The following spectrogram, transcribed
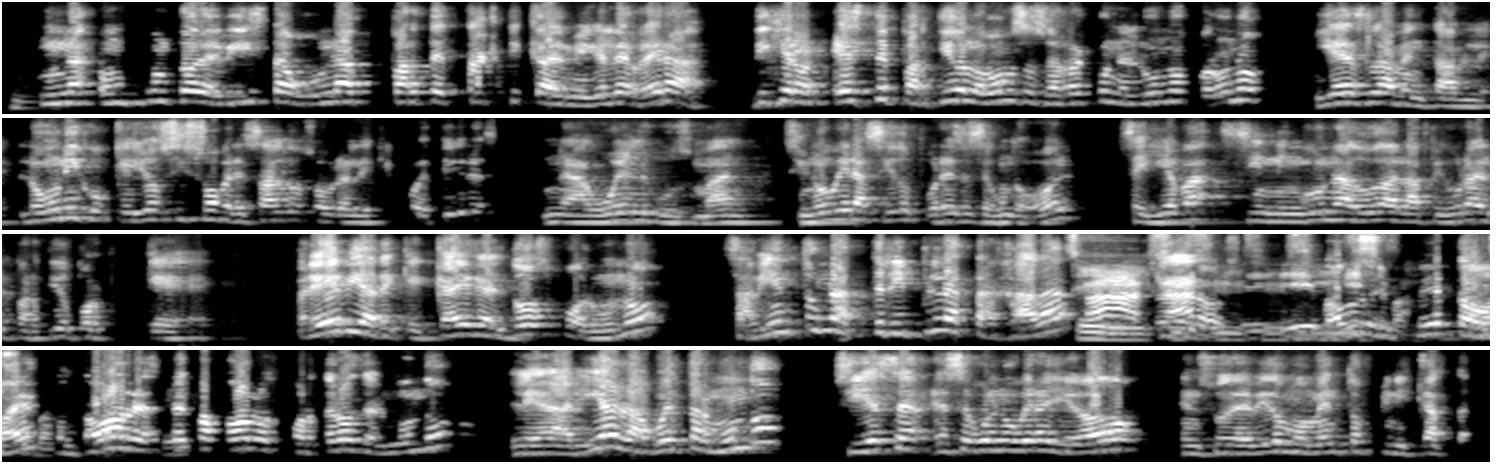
un punto de vista o una parte táctica de Miguel Herrera. Dijeron, este partido lo vamos a cerrar con el uno por uno y es lamentable. Lo único que yo sí sobresalgo sobre el equipo de Tigres, Nahuel Guzmán. Si no hubiera sido por ese segundo gol, se lleva sin ninguna duda la figura del partido porque previa de que caiga el 2 por 1, se avienta una triple atajada. Sí, ah, claro, sí, sí, respeto, ¿eh? con todo respeto a todos los porteros del mundo, le daría la vuelta al mundo si ese, ese gol no hubiera llegado en su debido momento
